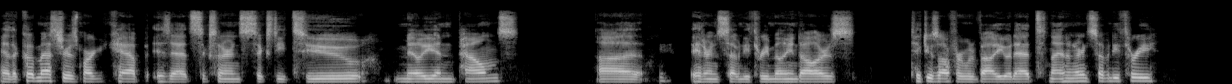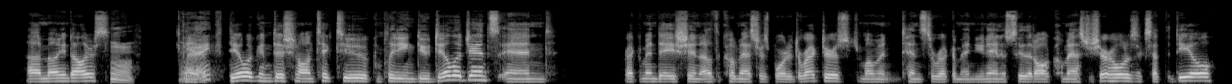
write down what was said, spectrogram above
yeah, the Codemasters market cap is at 662 million pounds, uh, 873 million dollars. Take Two's offer would value it at 973 uh, million dollars. Hmm. All right. deal conditional on Take Two completing due diligence and recommendation of the Codemasters board of directors, which at the moment tends to recommend unanimously that all Codemaster shareholders accept the deal.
